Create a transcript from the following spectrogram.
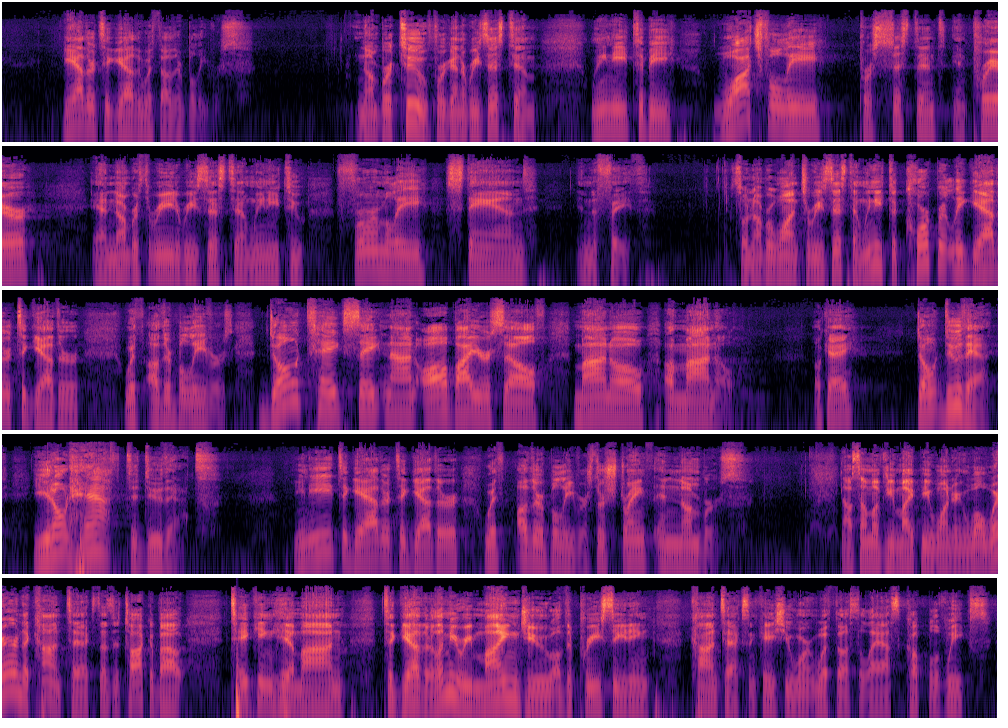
gather together with other believers. Number two, if we're going to resist him, we need to be watchfully persistent in prayer. And number three, to resist him, we need to firmly stand in the faith. So, number one, to resist them, we need to corporately gather together with other believers. Don't take Satan on all by yourself, mano a mano. Okay? Don't do that. You don't have to do that. You need to gather together with other believers. their strength in numbers. Now, some of you might be wondering well, where in the context does it talk about taking him on together. Let me remind you of the preceding context in case you weren't with us the last couple of weeks.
